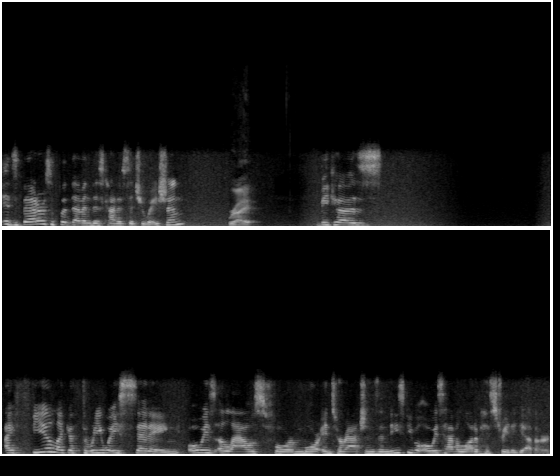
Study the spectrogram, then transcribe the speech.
it's better to put them in this kind of situation Right. because I feel like a three-way setting always allows for more interactions, and these people always have a lot of history together.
